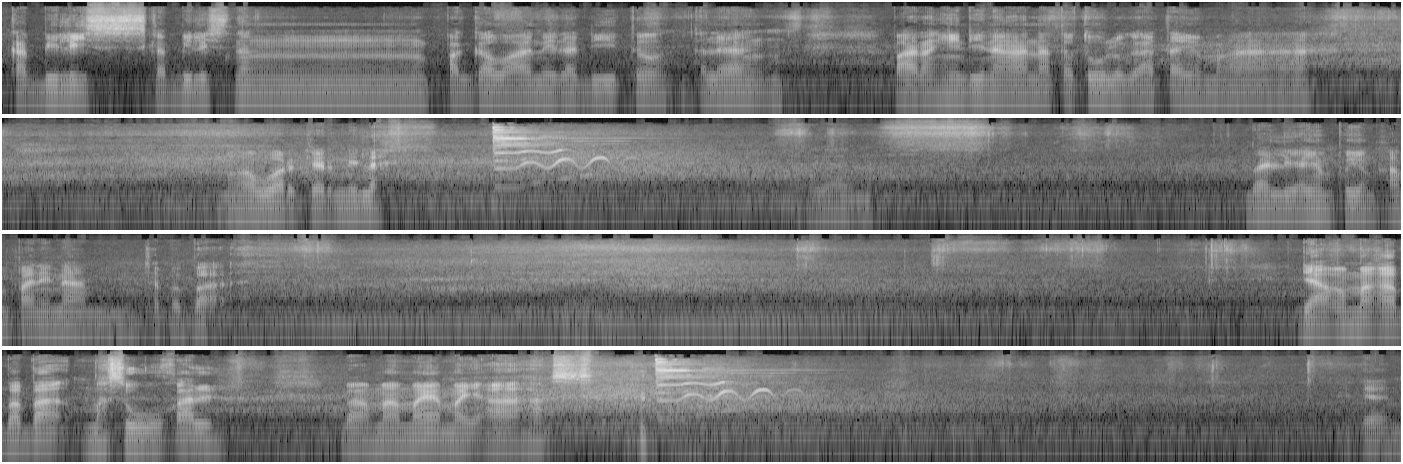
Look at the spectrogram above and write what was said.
Kabilis, kabilis ng paggawa nila dito. Talagang parang hindi na nga natutulog ata yung mga mga worker nila. Ayan. Bali, ayun po yung company namin sa baba. Di ako makababa, masukal. Baka mamaya may ahas. Yan.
